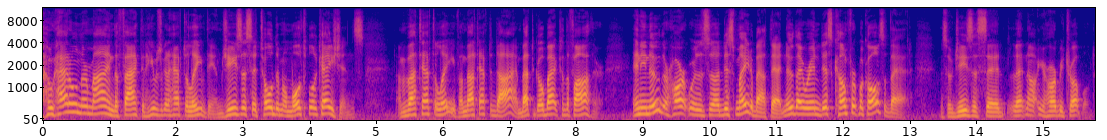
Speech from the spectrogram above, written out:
who had on their mind the fact that He was going to have to leave them. Jesus had told them on multiple occasions, I'm about to have to leave. I'm about to have to die. I'm about to go back to the Father. And he knew their heart was uh, dismayed about that, knew they were in discomfort because of that. And so Jesus said, let not your heart be troubled.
